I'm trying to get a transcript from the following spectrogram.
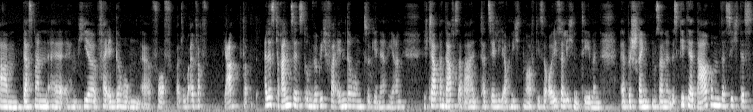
ähm, dass man äh, ähm, hier Veränderungen äh, vor, also einfach ja, alles dran setzt, um wirklich Veränderungen zu generieren. Ich glaube, man darf es aber halt tatsächlich auch nicht nur auf diese äußerlichen Themen äh, beschränken, sondern es geht ja darum, dass sich das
